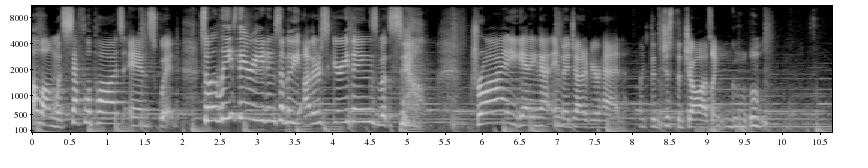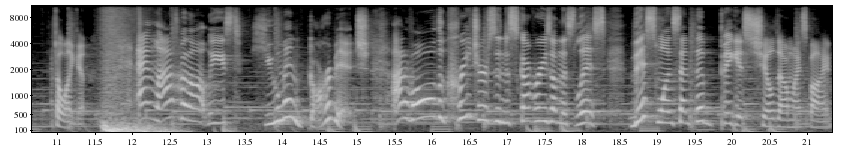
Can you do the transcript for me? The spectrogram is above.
along with cephalopods and squid. So at least they're eating some of the other scary things, but still. Try getting that image out of your head. Like the just the jaw, it's like don't like it. And last but not least, human garbage. Out of all the creatures and discoveries on this list, this one sent the biggest chill down my spine.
